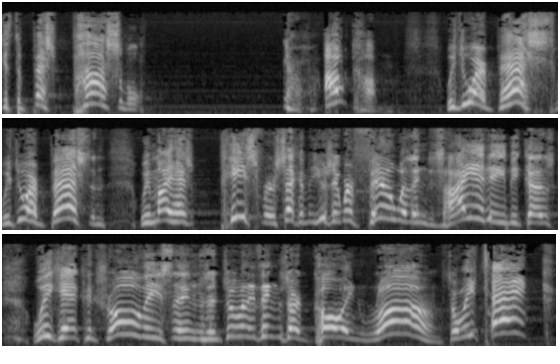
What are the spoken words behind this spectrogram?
get the best possible you know, outcome. We do our best. We do our best, and we might have peace for a second, but usually we're filled with anxiety because we can't control these things, and too many things are going wrong. So we tank.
